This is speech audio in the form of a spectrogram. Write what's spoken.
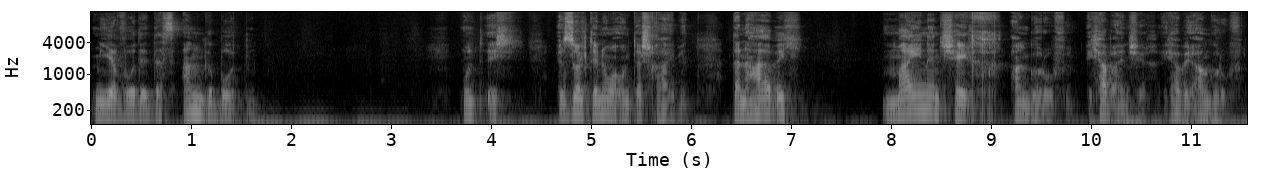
Mir wurde das angeboten und ich, ich sollte nur unterschreiben. Dann habe ich meinen Sheikh angerufen. Ich habe einen Sheikh, ich habe ihn angerufen.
